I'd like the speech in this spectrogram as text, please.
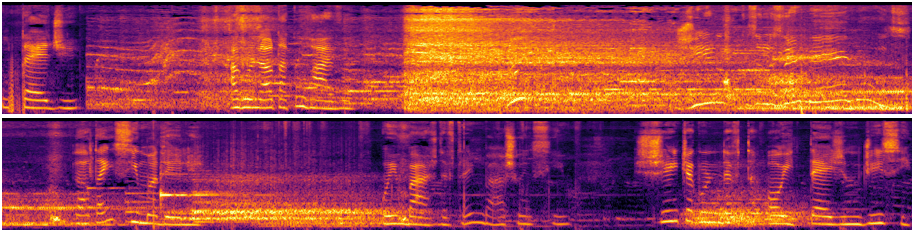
O Ted. A Gurnal tá com raiva. Gira os olhos vermelhos. Ela tá em cima dele. Ou embaixo, deve estar embaixo ou em cima. Gente, a Gurnal deve estar. Tá... Oi, Ted, não disse?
